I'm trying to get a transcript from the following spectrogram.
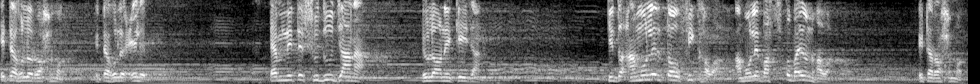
এটা হলো রহমত, এটা হলো এলেম। এমনিতে শুধু জানা, এগুলো অনেকেই জানে। কিন্তু আমলের তৌফিক হওয়া, আমলে বাস্তবায়ন হওয়া, এটা রহমত,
